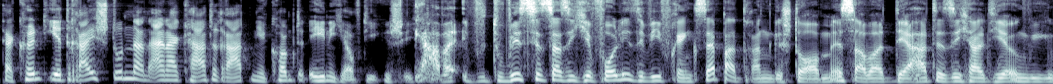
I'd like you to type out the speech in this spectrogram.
da könnt ihr drei Stunden an einer Karte raten, ihr kommt eh nicht auf die Geschichte. Ja, aber du willst jetzt, dass ich hier vorlese, wie Frank Zappa dran gestorben ist, aber der hatte sich halt hier irgendwie,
